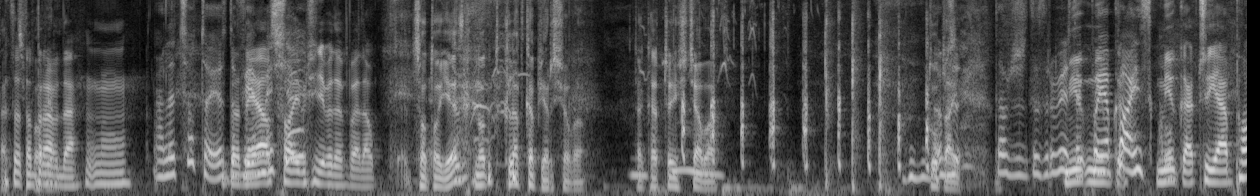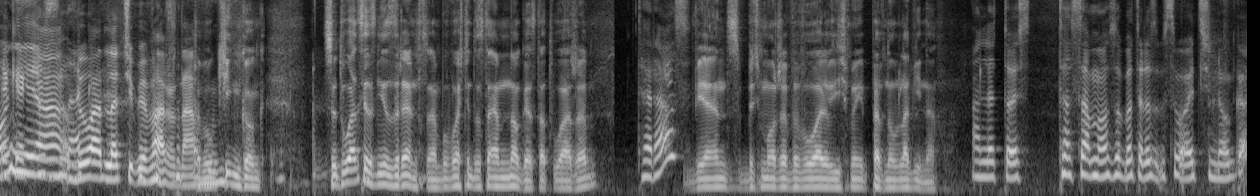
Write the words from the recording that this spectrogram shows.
Tak To to powiem. prawda. No, Ale co to jest? Będę ja Dowiemy o swoim się? się nie będę opowiadał. Co to jest? No klatka piersiowa. Taka część ciała. Tutaj. Dobrze, dobrze, że to zrobiłeś Mi- tak po Miłka- japońsku. Miłka, czy Japonia była dla ciebie ważna? To był King Kong. Sytuacja jest niezręczna, bo właśnie dostałem nogę z tatuażem, Teraz? więc być może wywołaliśmy pewną lawinę. Ale to jest ta sama osoba teraz wysyła ci nogę?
